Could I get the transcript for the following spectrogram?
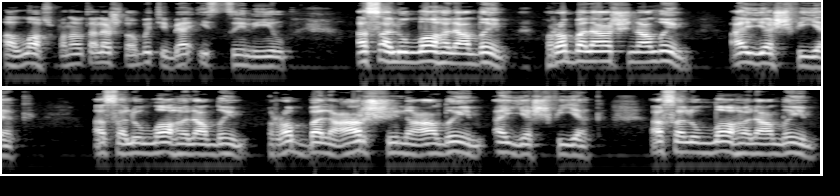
Аллах, субхану чтобы тебя исцелил. Асалюллах аль-адым, Раббаль аршин алим, айяшфияк. أسأل الله العظيم رب العرش العظيم أن يشفيك أسأل الله العظيم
